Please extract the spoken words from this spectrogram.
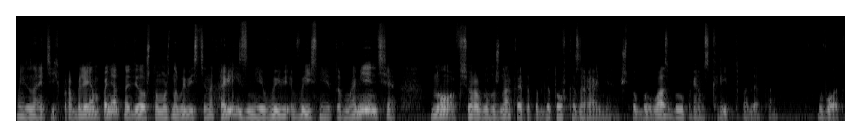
вы не знаете их проблем. Понятное дело, что можно вывести на харизме и вы, выяснить это в моменте, но все равно нужна какая-то подготовка заранее, чтобы у вас был прям скрипт под это. Вот.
